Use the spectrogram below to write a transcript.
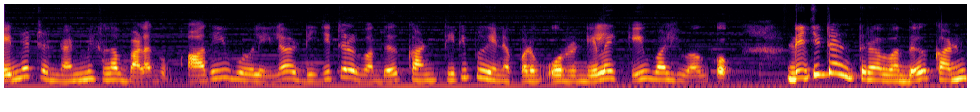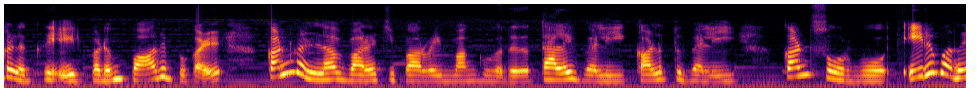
எண்ணற்ற நன்மைகளை வழங்கும். அதே வேளையில் டிஜிட்டல் வந்து கண் திரிப்பு எனப்படும் ஒரு நிலைக்கு வழிவகுக்கும். டிஜிட்டல் திரை வந்து கண்களுக்கு ஏற்படும் பாதிப்புகள் கண்கள்ல வறட்சி பார்வை மங்குவது தலைவலி கழுத்து வலி கண் சோர்வு இருபது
